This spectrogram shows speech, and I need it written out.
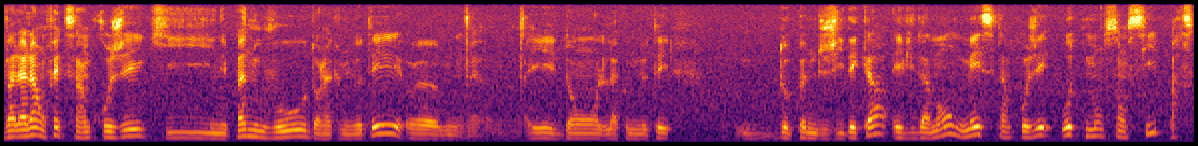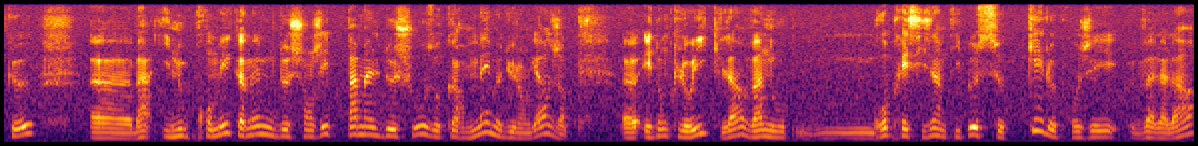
Valhalla, en fait, c'est un projet qui n'est pas nouveau dans la communauté euh, et dans la communauté d'OpenJDK, évidemment, mais c'est un projet hautement sensible parce que euh, bah, il nous promet quand même de changer pas mal de choses au cœur même du langage. Euh, et donc Loïc, là, va nous repréciser un petit peu ce qu'est le projet Valhalla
